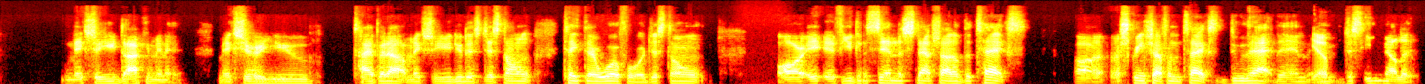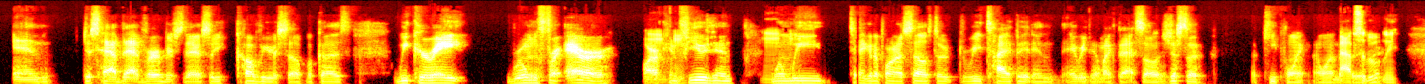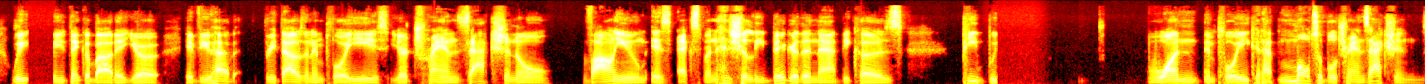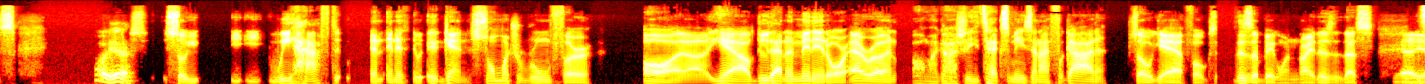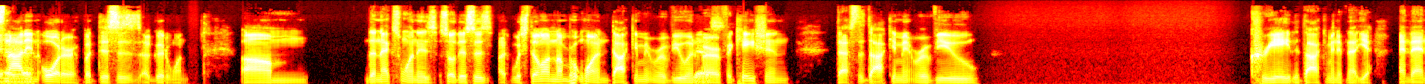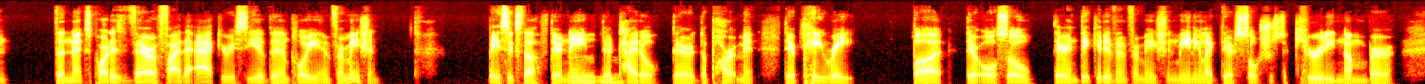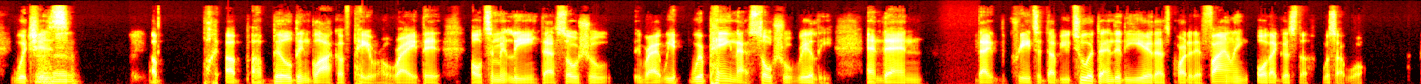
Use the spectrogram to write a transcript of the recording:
make sure you document it. Make sure you type it out. Make sure you do this. Just don't take their word for it. Just don't. Or if you can send a snapshot of the text, uh, a screenshot from the text, do that. Then Yep. just email it and just have that verbiage there so you cover yourself because we create room for error or Mhm. confusion when Mhm. we take it upon ourselves to, to retype it and everything like that. So it's just a, a key point I wanted to put in there. Absolutely. We you think about it, your if you have 3000 employees, your transactional volume is exponentially bigger than that because people one employee could have multiple transactions. Oh yes. So you, we have to and and it, again, so much room for oh uh, yeah, I'll do that in a minute or error and oh my gosh, he texted me and I forgot. So yeah, folks, this is a big one, right? This that's yeah, it's yeah, not yeah. in order, but this is a good one. Um, the next one is so this is uh, we're still on number one, document review and yes. verification. That's the document review. Create the document if not, yeah, and then the next part is verify the accuracy of the employee information. Basic stuff: their name, mm. their title, their department, their pay rate, but they're also their indicative information, meaning like their social security number, which mm-hmm. is a, a, a building block of payroll, right? They ultimately that social, right? We we're paying that social really, and then that creates a W two at the end of the year. That's part of their filing, all that good stuff. What's up, Will?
